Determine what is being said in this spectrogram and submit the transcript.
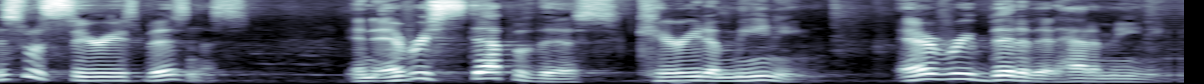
This was serious business. And every step of this carried a meaning. Every bit of it had a meaning.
